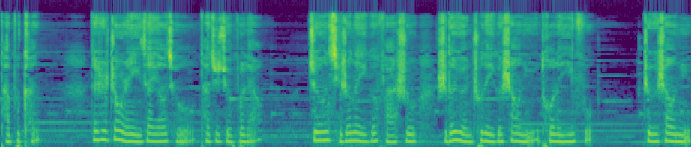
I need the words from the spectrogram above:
他不肯，但是众人一再要求，他拒绝不了，就用其中的一个法术，使得远处的一个少女脱了衣服，这个少女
